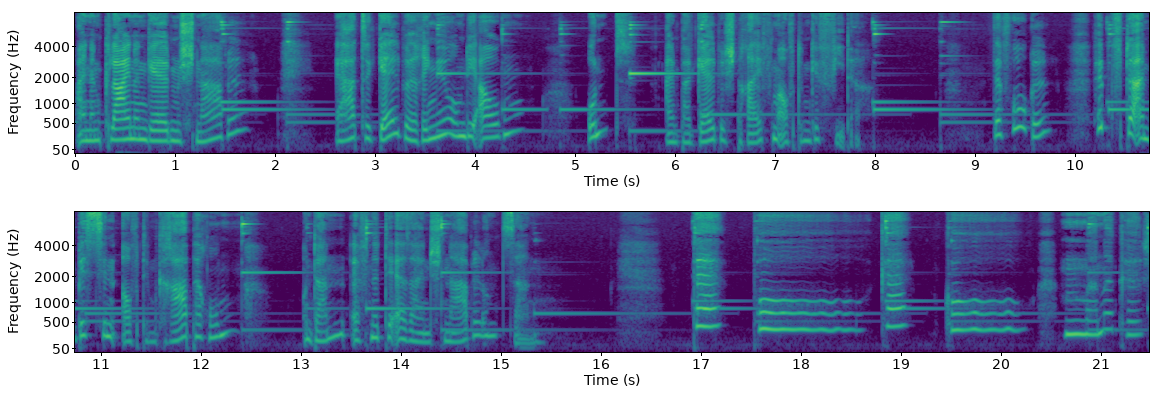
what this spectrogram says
einen kleinen gelben Schnabel, er hatte gelbe Ringe um die Augen und ein paar gelbe Streifen auf dem Gefieder. Der Vogel hüpfte ein bisschen auf dem Grab herum und dann öffnete er seinen Schnabel und sang. Pepo, Keko, Manakisht,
